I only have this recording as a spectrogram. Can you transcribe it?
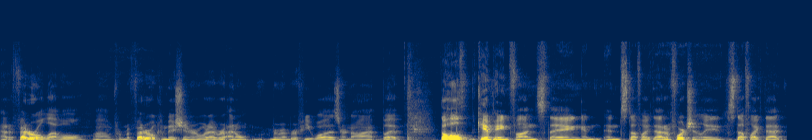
at a federal level um, from a federal commission or whatever. I don't remember if he was or not, but the whole campaign funds thing and, and stuff like that. Unfortunately, stuff like that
